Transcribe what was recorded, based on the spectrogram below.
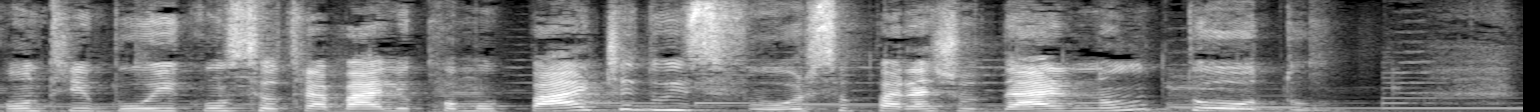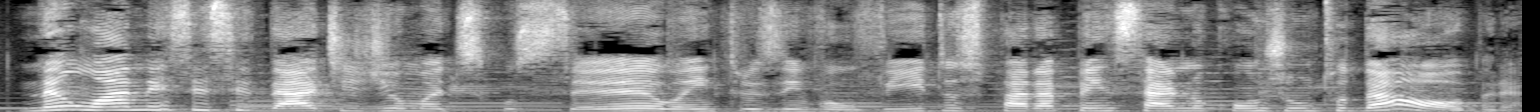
contribui com seu trabalho como parte do esforço para ajudar num todo. Não há necessidade de uma discussão entre os envolvidos para pensar no conjunto da obra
